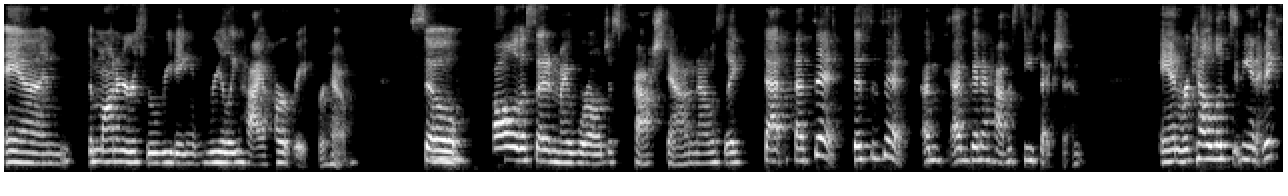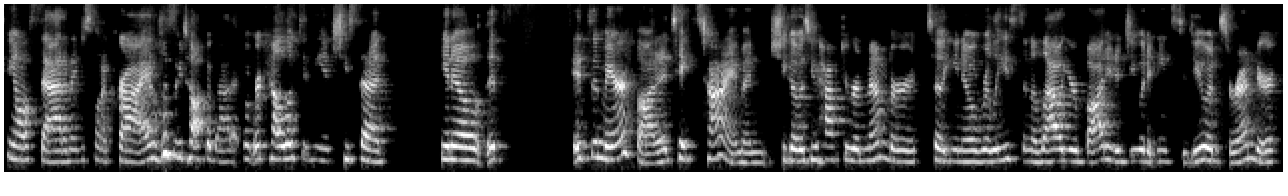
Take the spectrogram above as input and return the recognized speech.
And the monitors were reading really high heart rate for him. So mm all of a sudden my world just crashed down and I was like, that that's it. This is it. I'm I'm gonna have a C-section. And Raquel looked at me and it makes me all sad and I just want to cry as we talk about it. But Raquel looked at me and she said, you know, it's it's a marathon and it takes time. And she goes, you have to remember to, you know, release and allow your body to do what it needs to do and surrender.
